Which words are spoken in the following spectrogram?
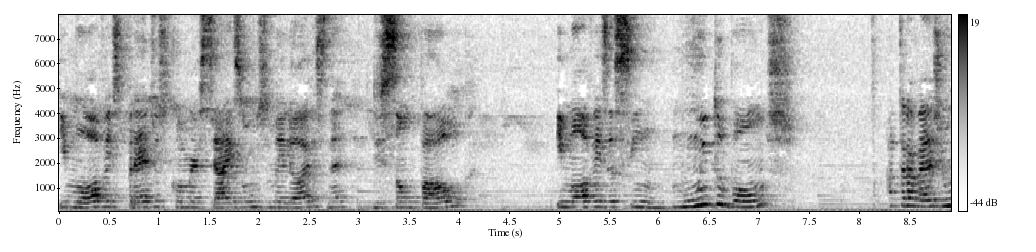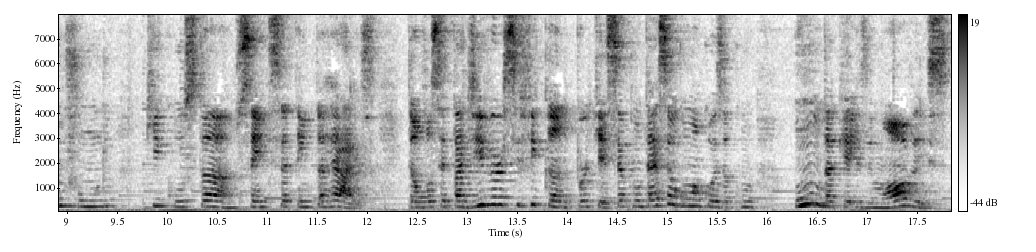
imóveis, prédios comerciais, um dos melhores, né, de São Paulo, imóveis assim muito bons, através de um fundo que custa 170 reais. Então você está diversificando, porque se acontece alguma coisa com um daqueles imóveis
